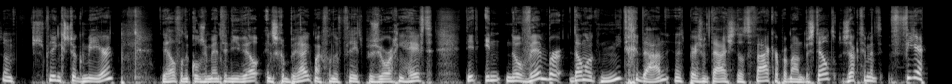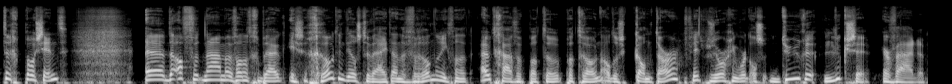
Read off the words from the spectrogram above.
een flink stuk meer. De helft van de consumenten die wel eens gebruik maakt van de flitsbezorging heeft dit in november dan ook niet gedaan. En het percentage dat vaker per maand bestelt zakte met 40 procent. Uh, de afname van het gebruik is grotendeels te wijten aan de verandering van het uitgavenpatroon, al dus Kantar. Flitsbezorging wordt als dure luxe ervaren.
